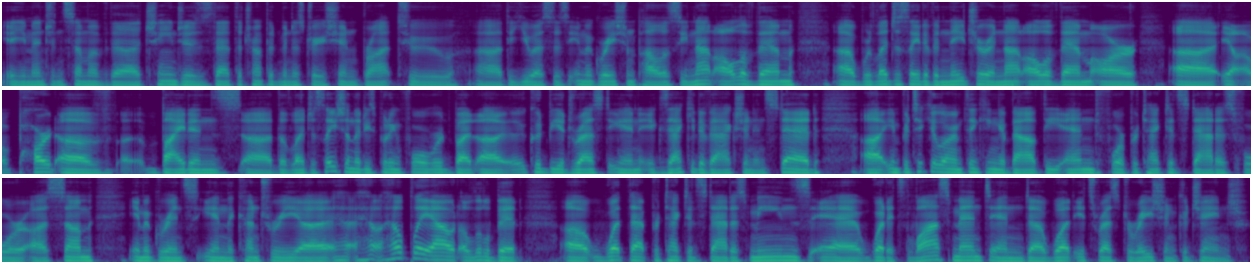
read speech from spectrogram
Yeah, you mentioned some of the changes that the Trump administration brought to uh, the U.S.'s immigration policy. Not all of them uh, were legislative in nature, and not all of them are uh, you know, part of uh, Biden's uh, the legislation that he's putting forward, but uh, could be addressed in executive action instead. in particular, I'm thinking about the end for protected status for some immigrants in the country. help lay out a little bit what that protected status means, what its loss meant, and what its restoration could change.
